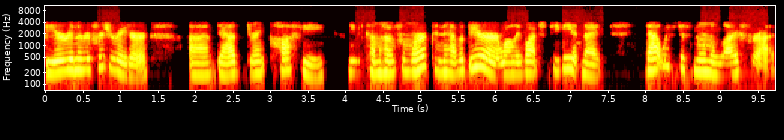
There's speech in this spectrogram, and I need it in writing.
beer in the refrigerator. Uh, dad drank coffee. He would come home from work and have a beer while he watched TV at night. That was just normal life for us.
